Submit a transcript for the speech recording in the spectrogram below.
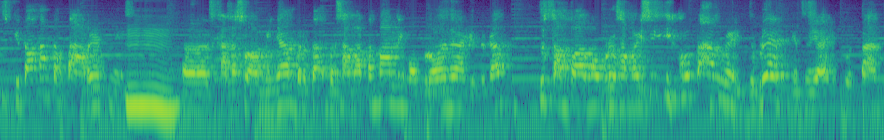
terus kita kan tertarik nih. Mm. uh, karena suaminya bersama teman nih ngobrolnya gitu kan. Terus tanpa ngobrol sama istri ikutan nih jebret gitu ya ikutan.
